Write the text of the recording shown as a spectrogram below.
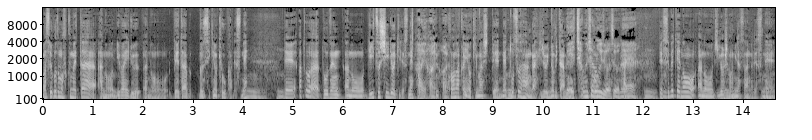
あ、そういうことも含めた、あの、いわゆる、あの、データ分析の強化ですね。で、あとは当然、あの、D2C 領域ですね。はいはいはい。この中におきまして、ネット通販が非常に伸びた。めちゃめちゃ伸びてますよね。で、すべての、あの、事業者の皆さんがですね、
